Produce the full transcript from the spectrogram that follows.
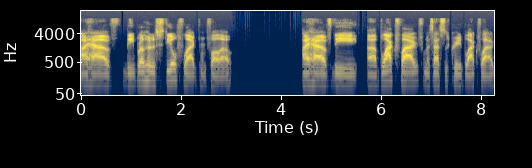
I have the Brotherhood of Steel flag from Fallout. I have the uh, black flag from Assassin's Creed Black Flag.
